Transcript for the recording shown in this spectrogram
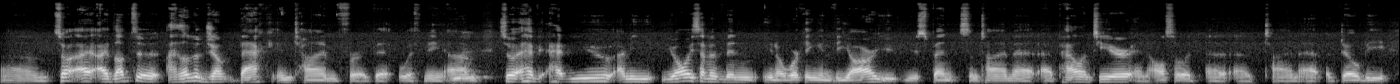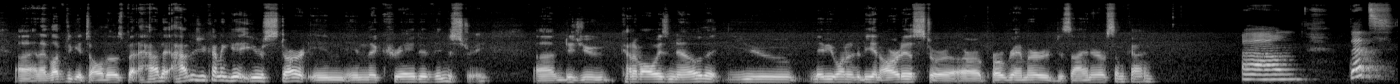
Um, so I, I'd love to I'd love to jump back in time for a bit with me. Um, So have have you? I mean, you always haven't been you know working in VR. You you spent some time at, at Palantir and also a, a, a time at Adobe. Uh, and I'd love to get to all those. But how did how did you kind of get your start in in the creative industry? Um, did you kind of always know that you maybe wanted to be an artist or, or a programmer or designer of some kind? Um, that's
